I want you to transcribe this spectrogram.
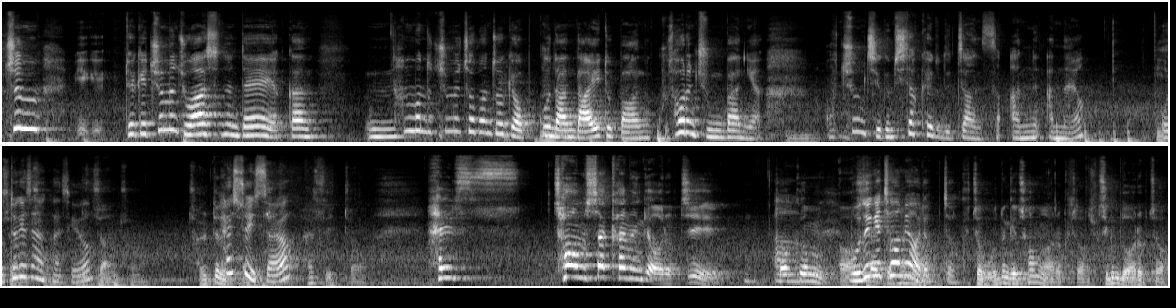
춤 이- 되게 춤은 좋아하시는데 약간 음, 한 번도 춤을 춰본 적이 없고 난 나이도 많고 서른 중반이야. 어, 춤 지금 시작해도 늦지 않, 않, 않나요? 늦지 어떻게 않죠. 생각하세요? 늦지 않죠. 절대 할 수. 있어요? 할 수 있죠. 할 수... 처음 시작하는 게 어렵지. 조금 어, 아, 모든 게 처음이 하면- 어렵죠. 그쵸 모든 게 처음은 어렵죠. 지금도 어렵죠.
